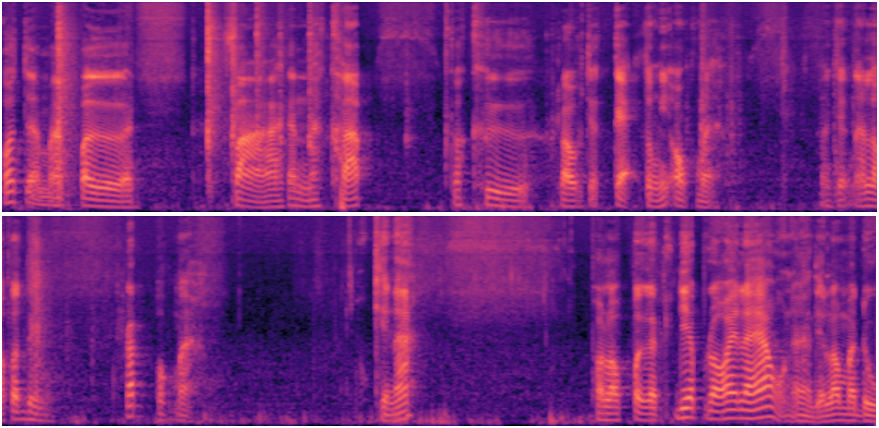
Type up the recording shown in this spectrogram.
ก็จะมาเปิดฝากันนะครับ ก็คือเราจะแกะตรงนี้ออกมา หลังจากนั้นเราก็ดึงรับออกมา โอเคนะ พอเราเปิดเรียบร้อยแล้วนะเดี๋ยวเรามาดู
